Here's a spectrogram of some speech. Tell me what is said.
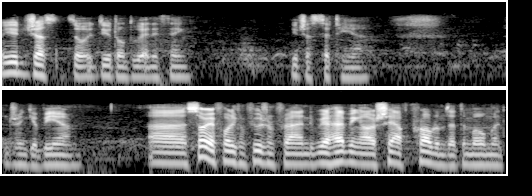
You just so you don't do anything. You just sit here and drink your beer. Uh, sorry for the confusion, friend. We are having our share of problems at the moment.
